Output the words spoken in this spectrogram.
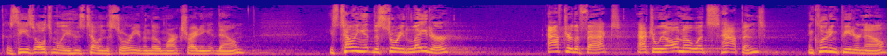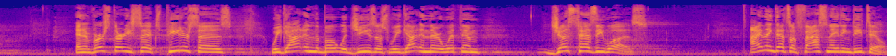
because he's ultimately who's telling the story, even though Mark's writing it down. He's telling it the story later, after the fact, after we all know what's happened, including Peter now. And in verse 36, Peter says, We got in the boat with Jesus, we got in there with him just as he was. I think that's a fascinating detail.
